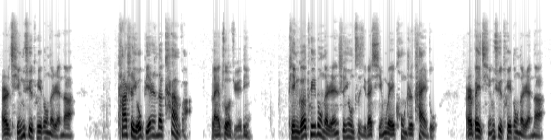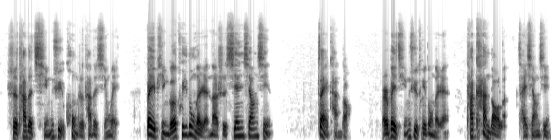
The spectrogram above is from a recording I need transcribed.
而情绪推动的人呢，他是由别人的看法来做决定；品格推动的人是用自己的行为控制态度，而被情绪推动的人呢，是他的情绪控制他的行为。被品格推动的人呢，是先相信，再看到；而被情绪推动的人，他看到了才相信。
